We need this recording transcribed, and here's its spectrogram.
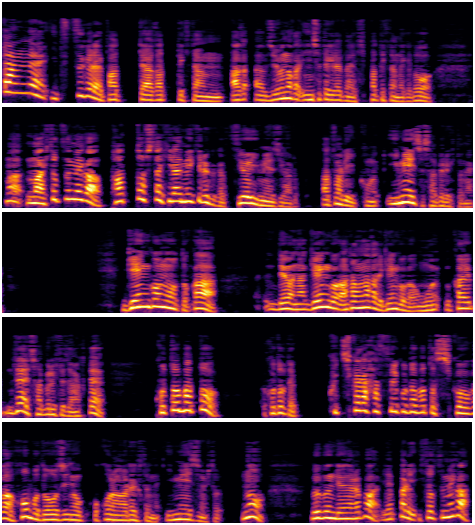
旦ね、5つぐらいパッて上がってきたん、あ自分の中で印象的だったので引っ張ってきたんだけど、まあ、まあ一つ目が、パッとしたひらめき力が強いイメージがある。あ、つまり、このイメージで喋る人ね。言語脳とか、ではな、言語、頭の中で言語が思い浮かべて喋る人じゃなくて、言葉と、言葉で、口から発する言葉と思考がほぼ同時に行われる人ね、イメージの人の部分でならば、やっぱり一つ目が、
